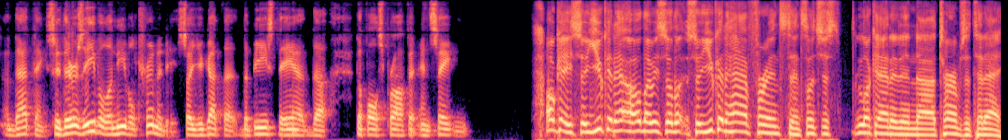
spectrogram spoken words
that thing. So there's evil and evil trinity. So you got the the beast, the the the false prophet and Satan. Okay, so you could have. Oh, let me. So, so you could have, for instance, let's just look at it in uh, terms of today.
